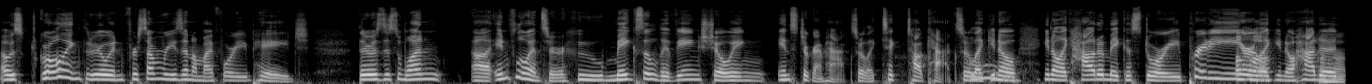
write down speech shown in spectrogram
I was scrolling through, and for some reason on my for you page, there was this one uh, influencer who makes a living showing Instagram hacks or like TikTok hacks or like you know you know like how to make a story pretty or Uh-huh. like you know how to Uh-huh.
